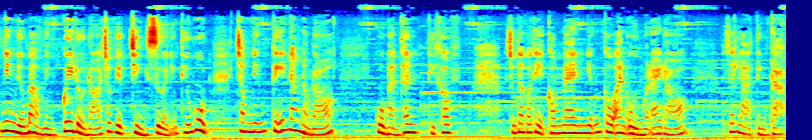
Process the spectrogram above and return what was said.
Nhưng nếu bảo mình quy đổi nó cho việc chỉnh sửa những thiếu hụt trong những kỹ năng nào đó của bản thân thì không? Chúng ta có thể comment những câu an ủi một ai đó, rất là tình cảm.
